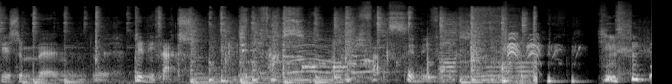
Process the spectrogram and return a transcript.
diesem, ähm, äh, Pipifax. Pipifax. Pipifax.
